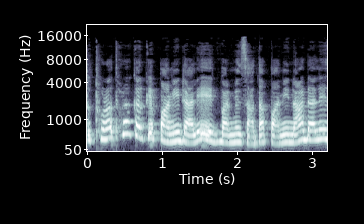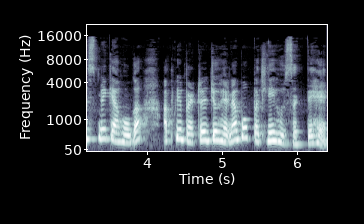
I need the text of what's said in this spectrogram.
तो थोड़ा थोड़ा करके पानी डालें, एक बार में ज़्यादा पानी ना डालें, इसमें क्या होगा? आपके बैटर जो है ना, वो पतली हो सकते हैं।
